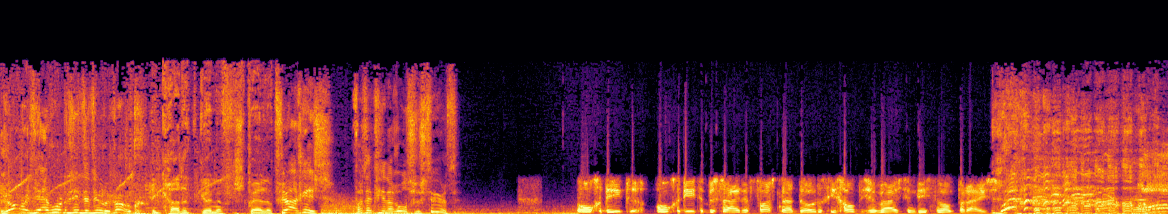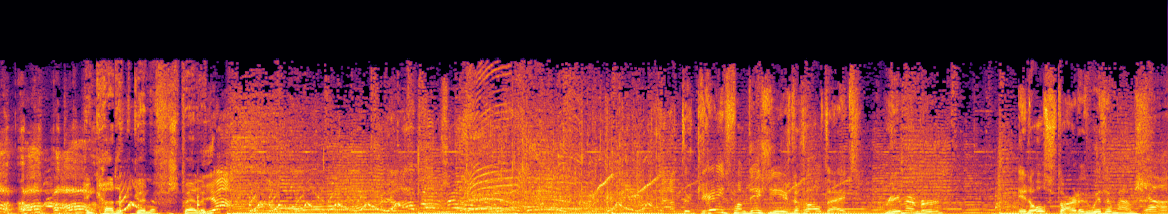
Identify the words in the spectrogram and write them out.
Robert, jij hoorde dit natuurlijk ook. Ik had het kunnen voorspellen. Vraag is, wat heb je naar ons gestuurd? Ongedierte, ongedierte bestrijden vast naar dode gigantische muis in Disneyland Parijs. Ik had het kunnen voorspellen. Ja! Ja, applaus! Ja, de kreet van Disney is nog altijd... Remember, it all started with a mouse. Ja,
